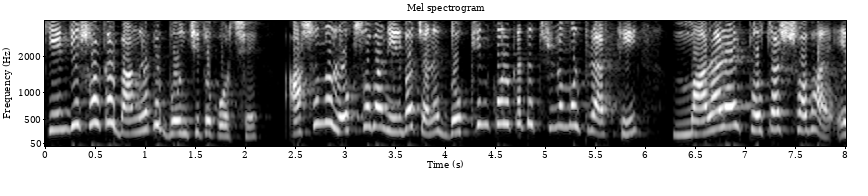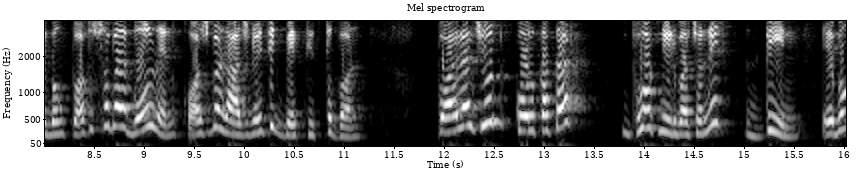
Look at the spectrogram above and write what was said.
কেন্দ্রীয় সরকার বাংলাকে বঞ্চিত করছে। আসন্ন লোকসভা নির্বাচনে দক্ষিণ কলকাতার তৃণমূল প্রার্থী মালা রায়ের প্রচার সভায় এবং পথসভায় বললেন কসবার রাজনৈতিক ব্যক্তিত্বগণ। পয়লা জুন কলকাতার ভোট নির্বাচনের দিন এবং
